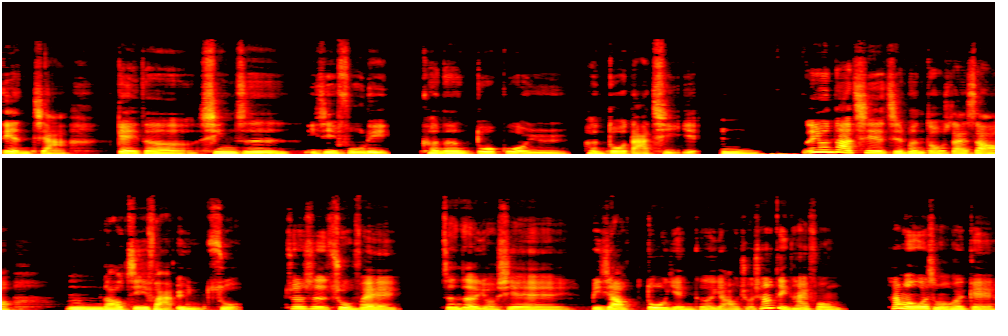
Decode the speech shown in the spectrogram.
店家给的薪资以及福利可能多过于很多大企业。嗯，因为大企业基本都是在照嗯劳基法运作，就是除非真的有些比较多严格要求，像鼎泰丰，他们为什么会给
